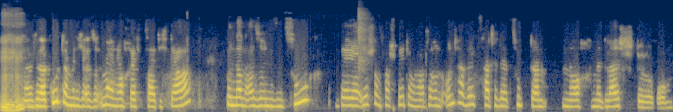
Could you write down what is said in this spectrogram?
Mhm. habe ich gesagt, gut, dann bin ich also immer noch rechtzeitig da. Bin dann also in diesem Zug, der ja eh schon Verspätung hatte, und unterwegs hatte der Zug dann noch eine Gleisstörung.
